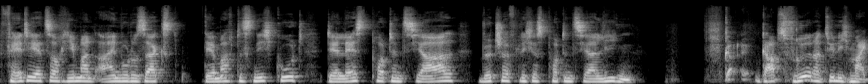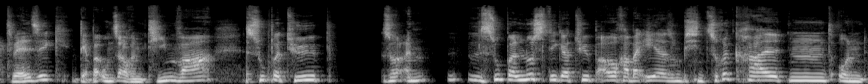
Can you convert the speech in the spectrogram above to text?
Fällt dir jetzt auch jemand ein, wo du sagst, der macht es nicht gut, der lässt Potenzial, wirtschaftliches Potenzial liegen? Gab es früher natürlich Mike Twelsig, der bei uns auch im Team war. Super Typ, so ein super lustiger Typ auch, aber eher so ein bisschen zurückhaltend und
